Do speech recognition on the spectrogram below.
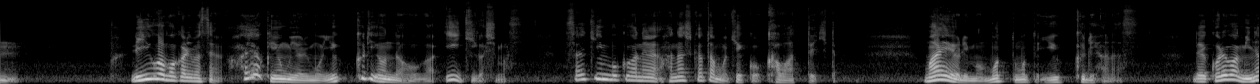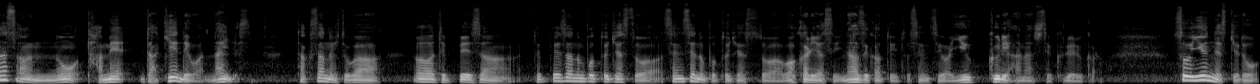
うん。理由は分かりません。早く読むよりもゆっくり読んだ方がいい気がします。最近僕はね話し方も結構変わってきた。前よりももっともっとゆっくり話す。でこれは皆さんのためだけではないです。たくさんの人が「ああ哲平さん哲平さんのポッドキャストは先生のポッドキャストは分かりやすい。なぜかというと先生はゆっくり話してくれるから」そう言うんですけど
